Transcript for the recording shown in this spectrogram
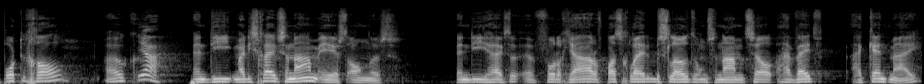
Portugal ook. Ja. En die, maar die schreef zijn naam eerst anders. En die heeft eh, vorig jaar of pas geleden besloten om zijn naam hetzelfde... Hij weet, hij kent mij,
